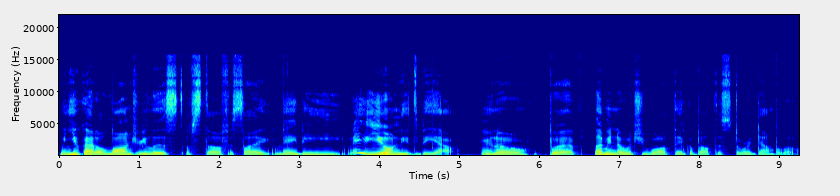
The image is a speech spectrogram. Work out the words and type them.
when you got a laundry list of stuff, it's like maybe maybe you don't need to be out, you know. But let me know what you all think about this story down below.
